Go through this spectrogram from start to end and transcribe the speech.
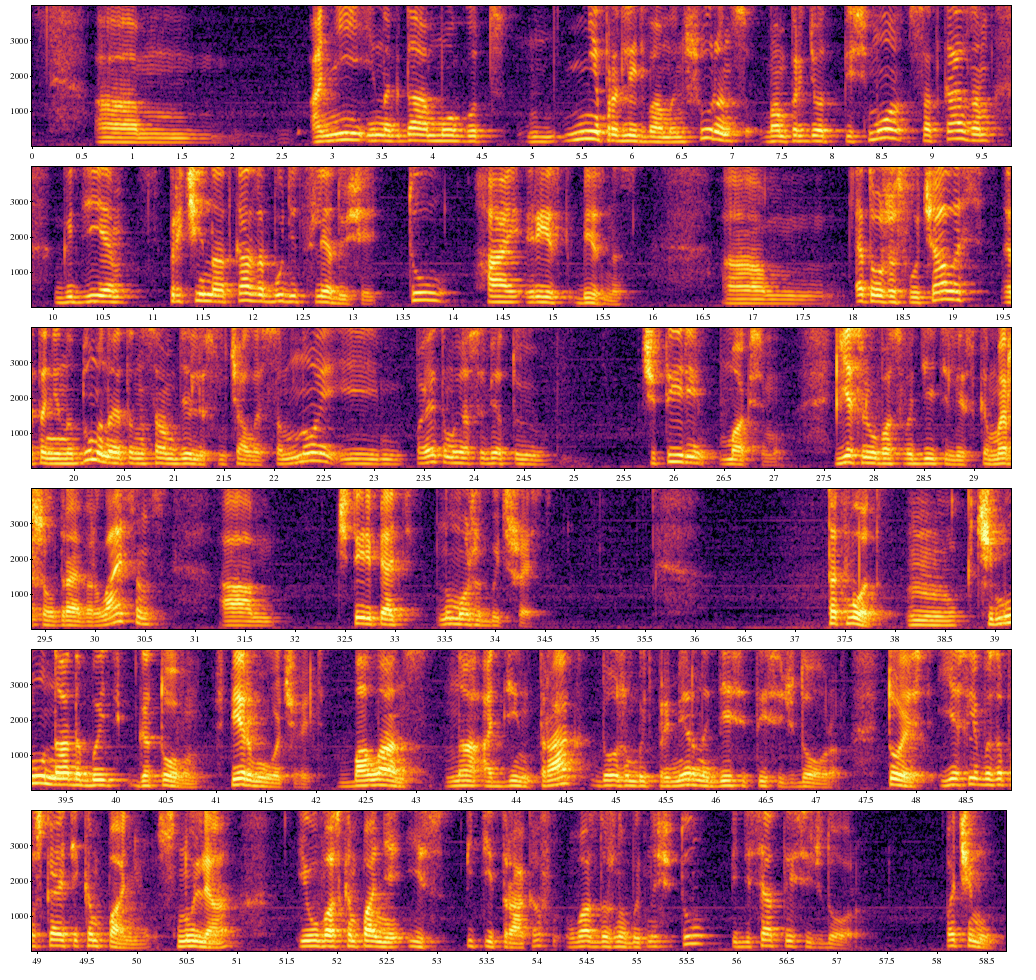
Они иногда могут не продлить вам иншуранс, вам придет письмо с отказом, где причина отказа будет следующей. Too high risk business. Это уже случалось Это не надумано, это на самом деле случалось со мной, и поэтому я советую 4 максимум. Если у вас водители с Commercial Driver License, 4-5, ну может быть 6. Так вот, к чему надо быть готовым? В первую очередь, баланс на один трак должен быть примерно 10 тысяч долларов. То есть, если вы запускаете компанию с нуля, и у вас компания из 5 траков, у вас должно быть на счету 50 тысяч долларов. Почему?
